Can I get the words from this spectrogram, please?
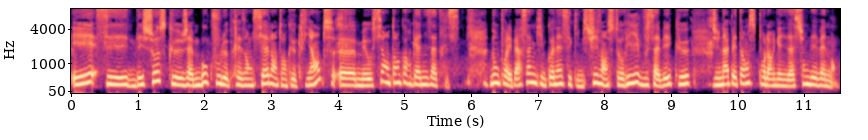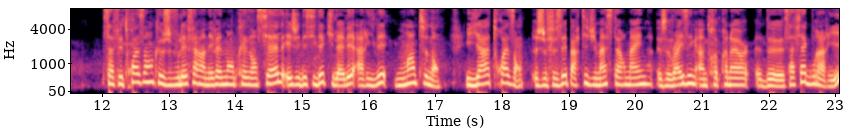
et c'est des choses que j'aime beaucoup le présentiel en tant que cliente, euh, mais aussi en tant qu'organisatrice. Donc, pour les personnes qui me connaissent et qui me suivent en story, vous savez que j'ai une appétence pour l'organisation d'événements. Ça fait trois ans que je voulais faire un événement présentiel et j'ai décidé qu'il allait arriver maintenant. Il y a trois ans, je faisais partie du mastermind The Rising Entrepreneur de Safia Gourari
